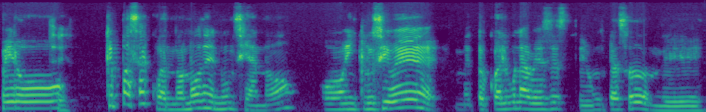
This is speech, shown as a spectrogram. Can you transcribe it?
pero sí. ¿qué pasa cuando no denuncia, no? O inclusive me tocó alguna vez este, un caso donde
